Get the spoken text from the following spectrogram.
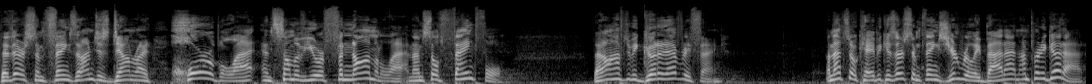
That there are some things that I'm just downright horrible at, and some of you are phenomenal at. And I'm so thankful that I don't have to be good at everything. And that's okay because there's some things you're really bad at and I'm pretty good at.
